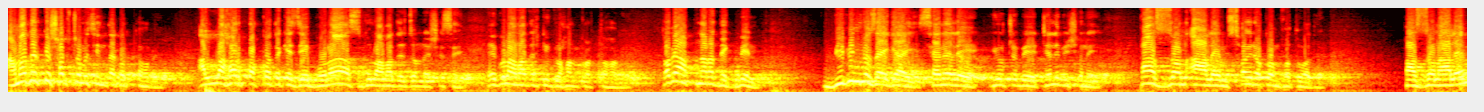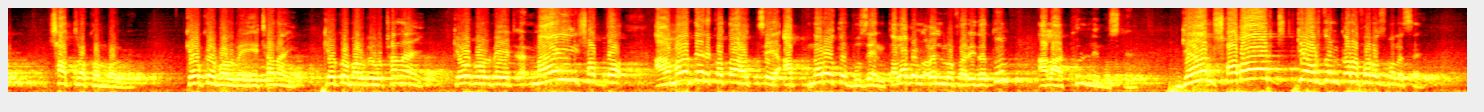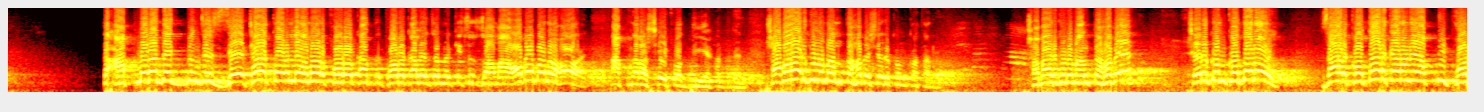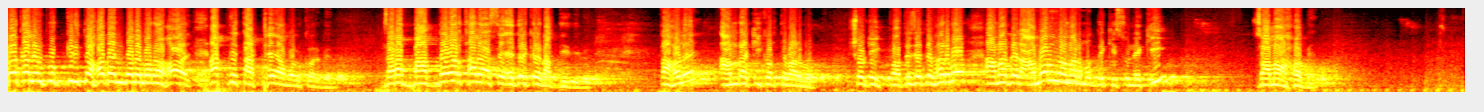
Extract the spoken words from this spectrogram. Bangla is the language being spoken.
আমাদেরকে সবসময় চিন্তা করতে হবে। আল্লাহর পক্ষ থেকে যে বোনাসগুলো আমাদের জন্য এসেছে, এগুলো আমাদেরকে গ্রহণ করতে হবে। তবে আপনারা দেখবেন, বিভিন্ন জায়গায়, চ্যানেলে, ইউটিউবে, টেলিভিশনে পাঁচজন আলেম ছয় রকম ফতোয়া দেয়। পাঁচজন আলেম সাত রকম বলবে। কেউ কেউ বলবে, এটা নাই। কেউ কেউ বলবে ওঠা নাই। কেউ বলবে, এটা নাই শব্দ। আমাদের কথা হচ্ছে, আপনারাও তো বুঝেন, তলাবুল ইলমু ফারিদাতুন আলা কুল্লি মুসলিম। জ্ঞান সবারকে অর্জন করা ফরজ বলেছে। তা আপনারা দেখবেন যে যেটা করলে আমার পরকা- পরকালের জন্য কিছু জমা হবে মনে হয়। আপনারা সেই পথ দিয়ে হাঁটবেন। সবারগুলো মানতে হবে সেরকম কথা নয়। সবারগুলো মানতে হবে সেরকম কথা নয়। যার কথার কারণে আপনি পরকালে উপকৃত হবেন বলে মনে হয়, আপনি তারটাই আমল করবেন। যারা বাদ দেওয়ার থালে আছে, এদেরকে বাদ দিয়ে দিবেন। তাহলে আমরা কি করতে পারব? সঠিক পথে যেতে পারব? আমাদের আমল নামার মধ্যে কিছু নাকি জমা হবে।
